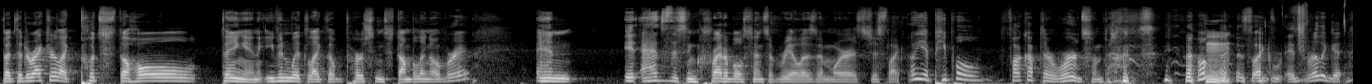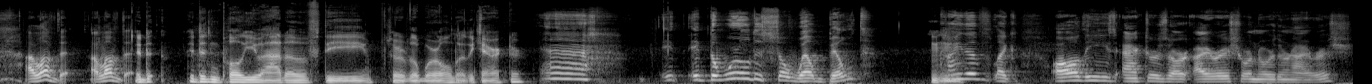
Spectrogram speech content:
But the director like puts the whole thing in, even with like the person stumbling over it, and it adds this incredible sense of realism where it's just like, oh yeah, people fuck up their words sometimes. you know? It's like it's really good. I loved it. I loved it. It it didn't pull you out of the sort of the world or the character. Eh, it, it the world is so well built, kind of like all these actors are Irish or Northern Irish,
